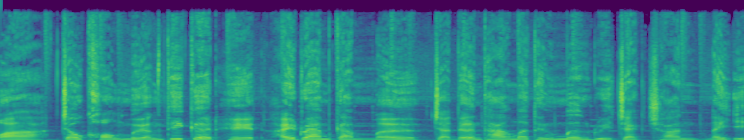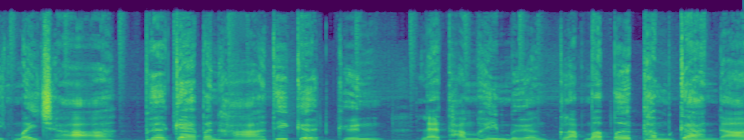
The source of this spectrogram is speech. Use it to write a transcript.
ว่าเจ้าของเหมืองที่เกิดเหตุไฮแรมกัมเมอร์ จะเดินทางมาถึงเมืองรีเจคชันในอีกไม่ช้า เพื่อแก้ปัญหาที่เกิดขึ้น และทำให้เหมืองกลับมาเปิดทำการได้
